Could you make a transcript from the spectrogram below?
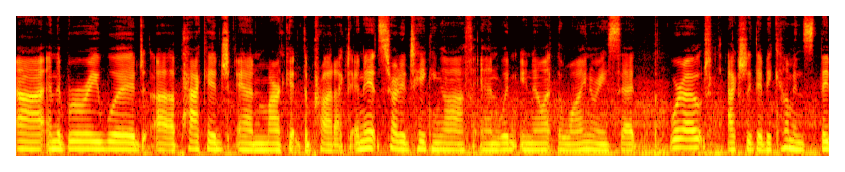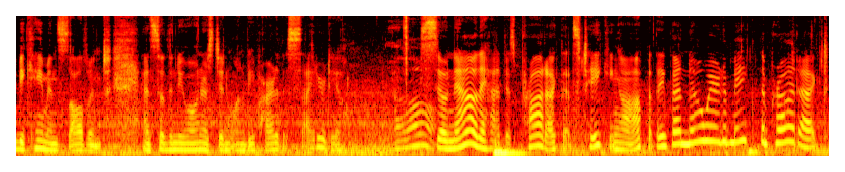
uh, and the brewery would uh, package and market the product. And it started taking off. And wouldn't you know it, the winery said, "We're out." Actually, they become ins- they became insolvent, and so the new owners didn't want to be part of the cider deal. So now they had this product that's taking off, but they've got nowhere to make the product.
